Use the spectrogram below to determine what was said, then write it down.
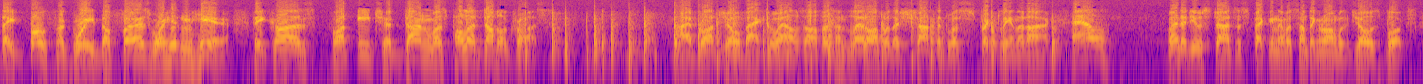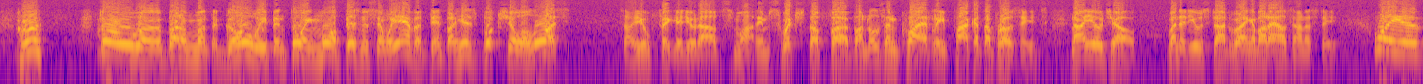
They both agreed the furs were hidden here because what each had done was pull a double cross. I brought Joe back to Al's office and led off with a shot that was strictly in the dark. Al, when did you start suspecting there was something wrong with Joe's books? Huh? So, uh, about a month ago, we've been doing more business than we ever did, but his books show a loss. So you figured you'd outsmart him, switch the fur bundles, and quietly pocket the proceeds. Now you, Joe, when did you start worrying about Al's honesty? Why, uh,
